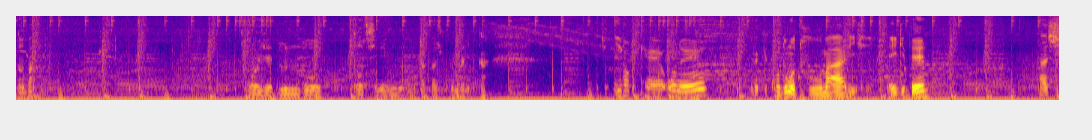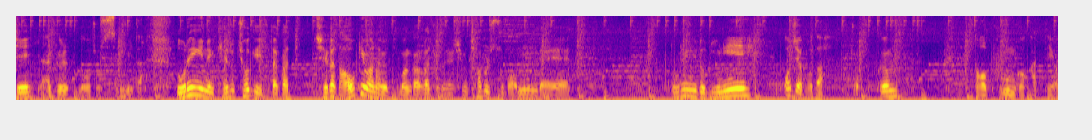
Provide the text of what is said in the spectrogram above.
떠봐. 어 이제 눈도 떠지네. 눈을 한번 닦아주고 나니까. 이렇게 오늘 이렇게 고등어 두 마리 애기들 다시 약을 넣어줬습니다. 노랭이는 계속 저기 있다가 제가 나오기만 하면 도망가가지고 지금 잡을 수가 없는데 노랭이도 눈이 어제보다 조금 더 부은 것 같아요.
